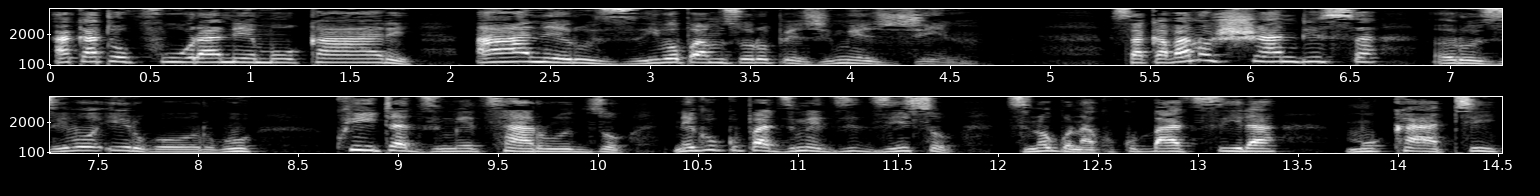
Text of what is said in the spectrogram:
akatopfuura nemo kare aane ruzivo pamusoro pezvimwe zvinhu. Saka vanoshandisa ruzivo irworwu kuita dzimwe tsarudzo nekukupa dzimwe dzidziso dzinogona kukubatsira mukati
